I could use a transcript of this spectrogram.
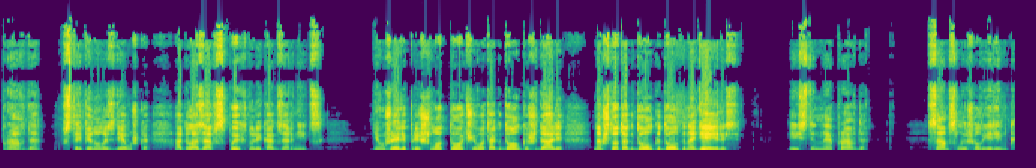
"Правда?" встрепенулась девушка, а глаза вспыхнули как зорницы. Неужели пришло то, чего так долго ждали, на что так долго-долго надеялись? Истинная правда. Сам слышал Еринка.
